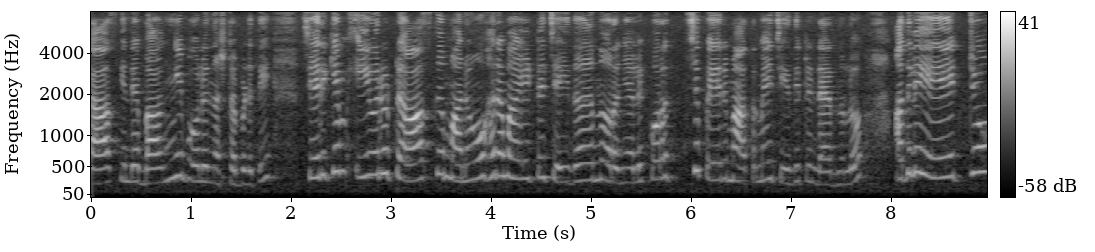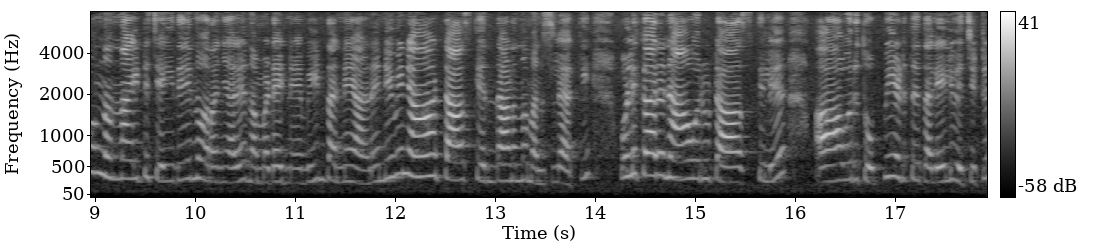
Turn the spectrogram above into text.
ടാസ്കിന്റെ ഭംഗി പോലും നഷ്ടപ്പെടുത്തി. ശരിക്കും ഈ ഒരു ടാസ്ക് മനോഹരമായിട്ട് ചെയ്തതെന്ന് പറഞ്ഞാൽ കുറച്ച് പേര് മാത്രമേ ചെയ്തിട്ടുണ്ടായിരുന്നുള്ളൂ. അതിൽ ഏറ്റവും നന്നായിട്ട് ചെയ്തതെന്ന് പറഞ്ഞാൽ നമ്മുടെ നെവിൻ തന്നെയാണ്. നെവിൻ ആ ടാസ്ക് എന്താണെന്ന് മനസ്സിലാക്കി പുള്ളിക്കാരൻ ആ ഒരു ടാസ്കിൽ ആ ഒരു തൊപ്പിയെടുത്ത് തലയിൽ വെച്ചിട്ട്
